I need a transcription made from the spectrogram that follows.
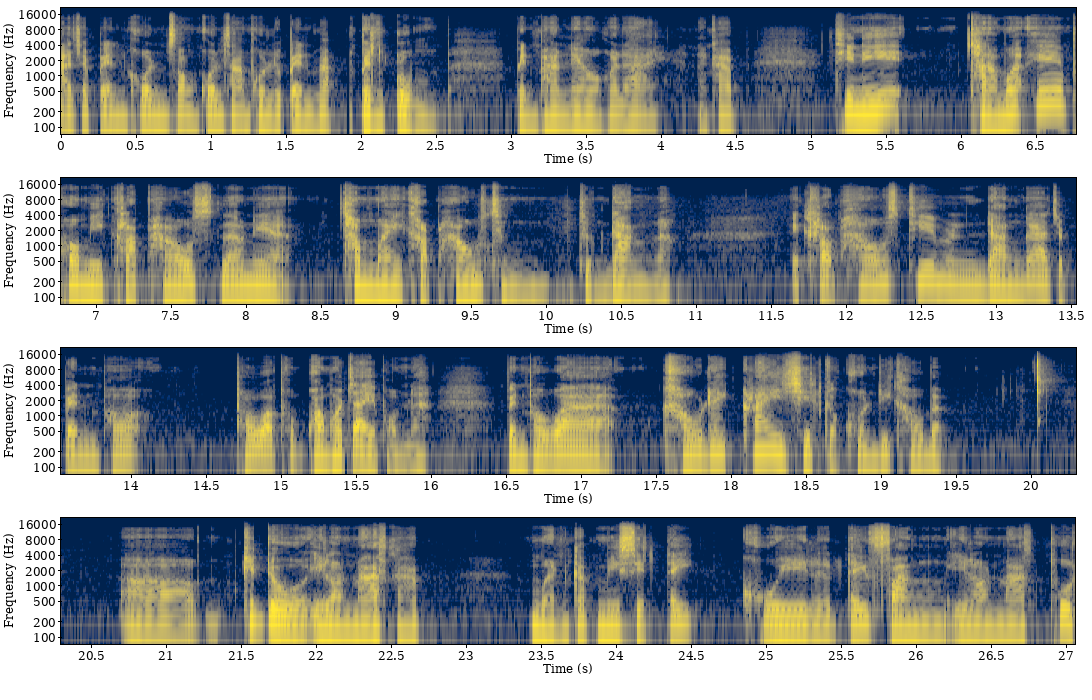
อาจจะเป็นคน 2 คน 3 คนหรือเป็นแบบเป็นกลุ่มเป็นพาร์เนลก็ได้นะครับ ทีนี้ ถามว่าเอ๊ะพอมี Clubhouse แล้วเนี่ยทำไม Clubhouse ถึงถึงดังนะไอ้ Clubhouse ที่มันดังก็อาจจะเป็นเพราะเพราะว่าความเข้าใจผมนะ เป็นเพราะว่าเขาได้ใกล้ชิดกับคนที่เขาแบบคิดดูอีลอน มัสครับ เหมือนกับมีสิทธิ์ได้คุยหรือได้ฟังอีลอน มัสพูด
